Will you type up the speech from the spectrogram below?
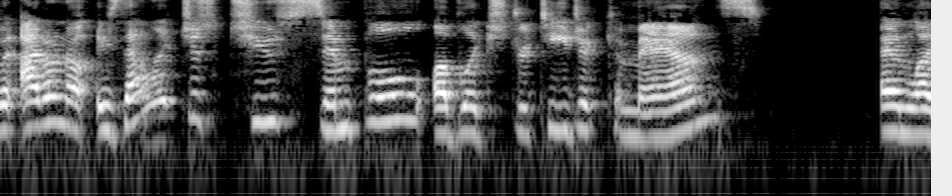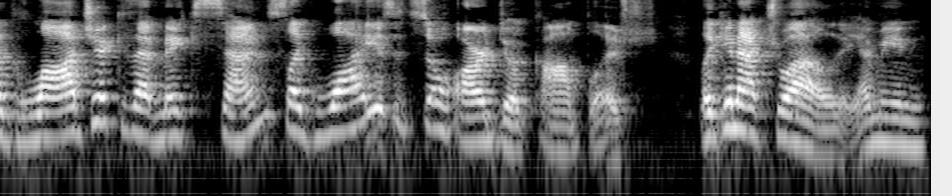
But I don't know, is that like just too simple of like strategic commands and like logic that makes sense? Like, why is it so hard to accomplish? Like, in actuality, I mean,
